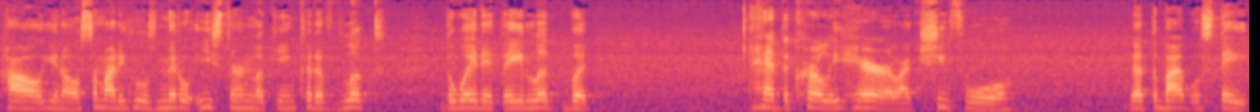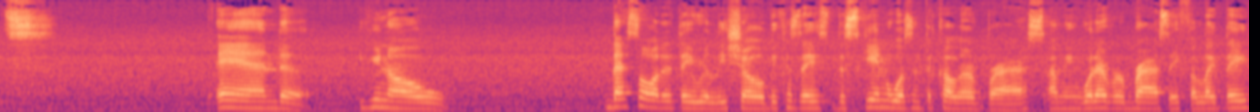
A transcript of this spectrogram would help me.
how, you know, somebody who's Middle Eastern looking could have looked the way that they look, but had the curly hair like sheep's wool that the Bible states. And, uh, you know, that's all that they really show because they the skin wasn't the color of brass. I mean, whatever brass they feel like they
